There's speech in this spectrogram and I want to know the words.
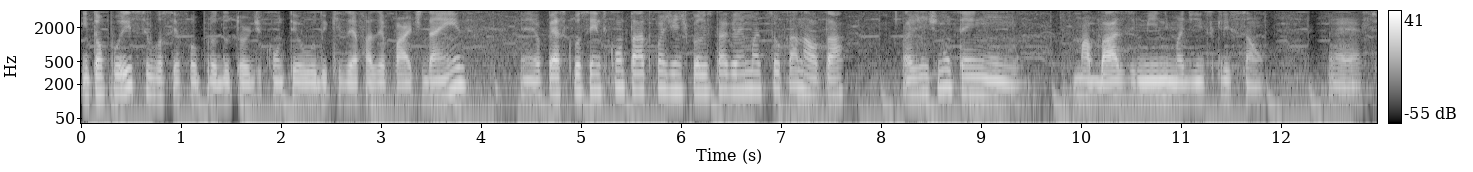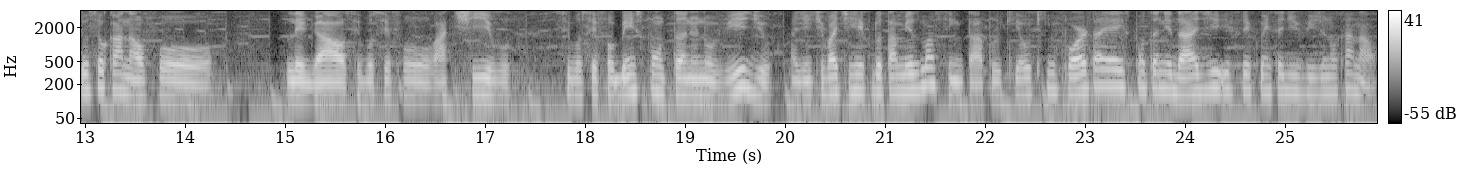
Então por isso, se você for produtor de conteúdo e quiser fazer parte da Enze, é, eu peço que você entre em contato com a gente pelo Instagram e mande seu canal, tá? A gente não tem um, uma base mínima de inscrição. É, se o seu canal for legal, se você for ativo, se você for bem espontâneo no vídeo, a gente vai te recrutar mesmo assim, tá? Porque o que importa é espontaneidade e frequência de vídeo no canal.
